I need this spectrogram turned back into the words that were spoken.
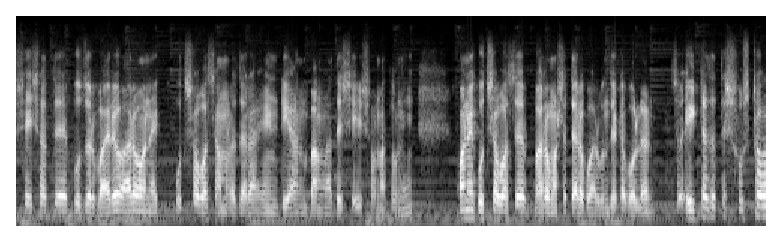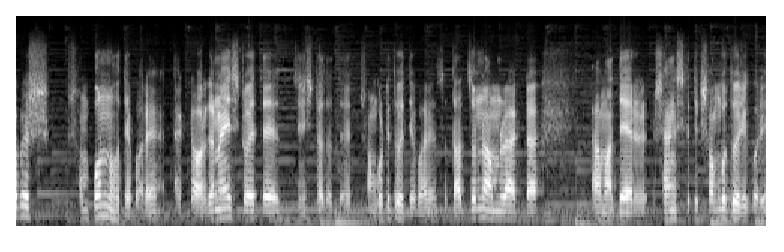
সেই সাথে পুজোর বাইরেও আরও অনেক উৎসব আছে। আমরা যারা ইন্ডিয়ান বাংলাদেশি সনাতনী অনেক উৎসব আছে। বারো মাসে তেরো পার্বণ যেটা বললেন। তো এইটা যাতে সুষ্ঠুভাবে সম্পন্ন হতে পারে, একটা অর্গানাইজড ওয়েতে জিনিসটা যাতে সংগঠিত হইতে পারে। তো তার জন্য আমরা একটা আমাদের সাংস্কৃতিক সংঘ তৈরি করি,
